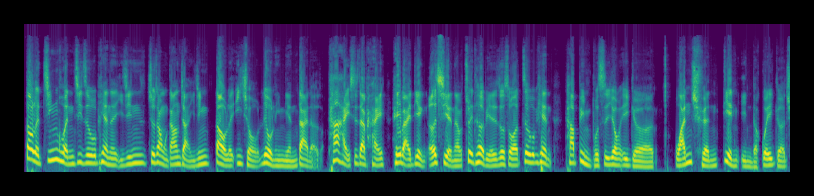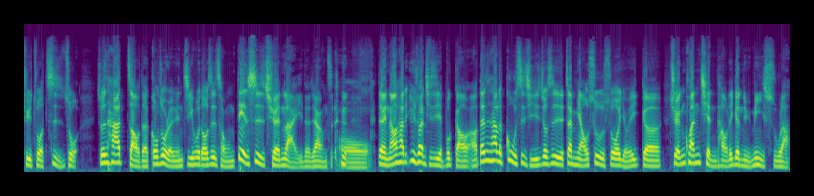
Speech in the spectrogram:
到了《惊魂记》这部片呢，已经就像我刚刚讲，已经到了一九六零年代了，他还是在拍黑白电影，而且呢，最特别的就是说，这部片它并不是用一个。完全电影的规格去做制作，就是他找的工作人员几乎都是从电视圈来的这样子。哦，对，然后他的预算其实也不高啊，但是他的故事其实就是在描述说有一个卷款潜逃的一个女秘书啦，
